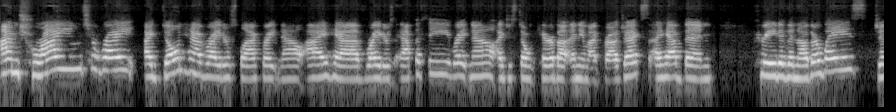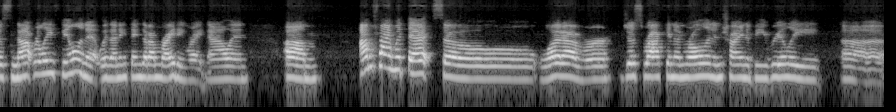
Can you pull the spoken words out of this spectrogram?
I'm trying to write. I don't have writer's block right now. I have writer's apathy right now. I just don't care about any of my projects. I have been creative in other ways, just not really feeling it with anything that I'm writing right now. And um, I'm fine with that. So, whatever. Just rocking and rolling and trying to be really uh,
